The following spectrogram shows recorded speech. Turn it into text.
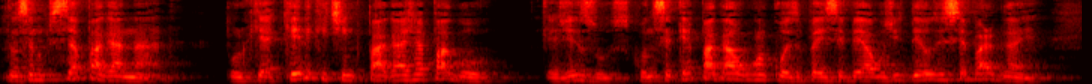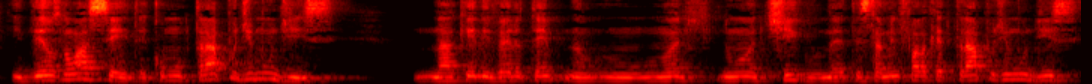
Então você não precisa pagar nada. Porque aquele que tinha que pagar já pagou, que é Jesus. Quando você quer pagar alguma coisa para receber algo de Deus, isso é barganha. E Deus não aceita. É como um trapo de imundície. Naquele velho tempo, no, Antigo né, Testamento, fala que é trapo de imundície.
